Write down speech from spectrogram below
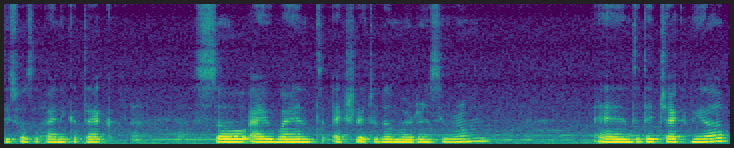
this was a panic attack. So I went actually to the emergency room and they checked me up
